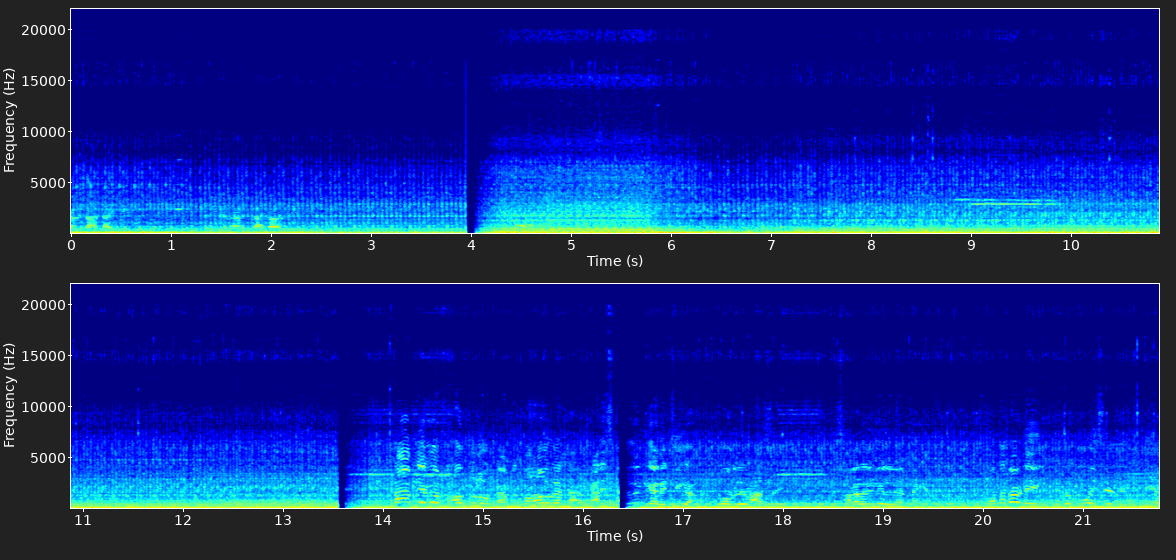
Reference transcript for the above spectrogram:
আমি টাকাই দিই আমি টাকা না, আপনি একদম ফালতু লোক প্রবলেম আছে সকালে নিলেন না কেন কথাটাও ঠিক তো কইছে নিয়ে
